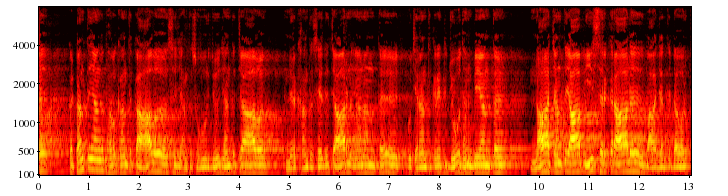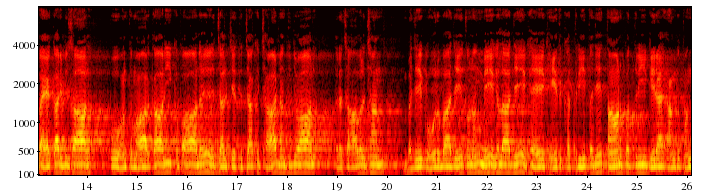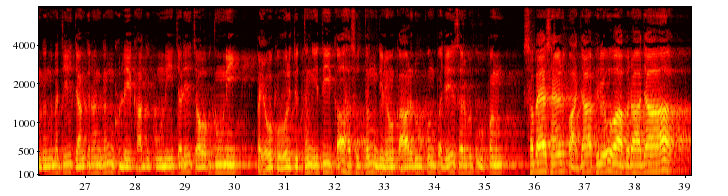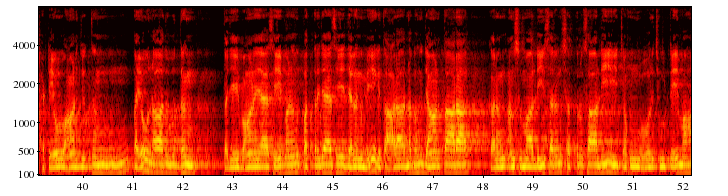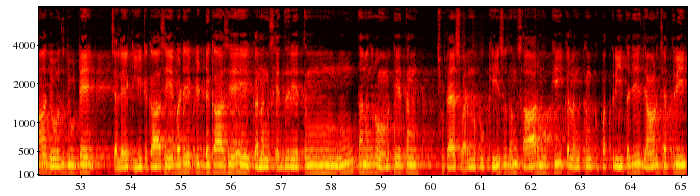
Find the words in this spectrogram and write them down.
ਕਟੰਤ ਅੰਗ ਭਵਕੰਤ ਕਾਵ ਸਿਜੰਤ ਸੂਰਜ ਜੰਤ ਚਾਵ। ਨਿਰਖੰਤ ਸਿਧ ਚਾਰਨ ਅਨੰਤ, ਉਚਰੰਤ ਕ੍ਰਿਤ ਜੋਧਨ ਬੇਅੰਤ। ਨਾਚੰਤ ਆਪ ਈਸਰ ਕਰਾਲ, ਬਾਜੰਤ ਡੌਰ ਭੈ ਕਰ ਵਿਸਾਲ। ਉਹ ਅੰਤ ਮਾਲ ਕਾਲੀ ਕਪਾਲ, ਚਲ ਚਿਤ ਚਖ ਛਾੜੰਤ ਜਵਾਲ। ਰਚਾਵਲ ਛੰਦ ਬਜੇ ਘੋਰ ਬਾਜੇ ਤੁਨੰਗ ਮੇਗ ਲਾਜੇ ਖੈ ਖੇਤ ਖੱਤਰੀ, ਤਜੇ ਤਾਣ ਪੱਤਰੀ, ਗਿਰੈ ਅੰਗ ਪੰਗੰਗ ਨਚੇ, ਜੰਗ ਰੰਗੰ ਖੁਲੇ ਖੱਗ ਖੂਨੀ, ਚੜੇ ਚੌਪ ਦੂਨੀ। ਭਇਓ ਘੋਰ ਜੁਧੰ, ਇਤੀ ਕਾਹ ਸੁਧੰ, ਜਿਣਿਓ ਕਾਲ ਰੂਪੰ, ਭਜੇ ਸਰਬ ਭੂਪੰ। ਸਬੈ ਸੈਣ ਭਾਜਾ, ਫਿਰਿਓ ਆਪ ਰਾਜਾ। ਠਟਿਓ ਆਣ ਜੁਧੰ, ਭਇਓ ਨਾਦ ਉਧੰ। ਤਜੇ ਬਾਣ ਐਸੇ ਬਣਨ, ਪੱਤਰ ਜੈਸੇ ਜਲੰਗ ਮੇਘ ਧਾਰਾ, ਨਭੰ ਜਾਣ ਤਾਰਾ। ਕਰੰ ਅੰਸੁਮਾਲੀ ਸਰੰਗ ਸਤਰੁਸਾਲੀ, ਚਹੂ ਔਰ ਛੂਟੇ ਮਹਾ ਜੋਤ ਜੂਟੇ ਚਲੇ ਕੀਟ ਕਾਸੇ, ਬੜੇ ਟਿੱਡ ਕਾਸੇ ਕਨੰ ਸਿਧ ਰੇਤੰ ਤਨੰ ਰੋਮ ਤੇਤੰ। ਛੁਟੈ ਸਵਰਨ ਪੁਖੀ ਸੁਧੰਸਾਰ ਮੁਖੀ ਕਲੰਕੰ ਕਪਤਰੀ ਤਜੇ ਜਾਣ ਛਤਰੀ।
